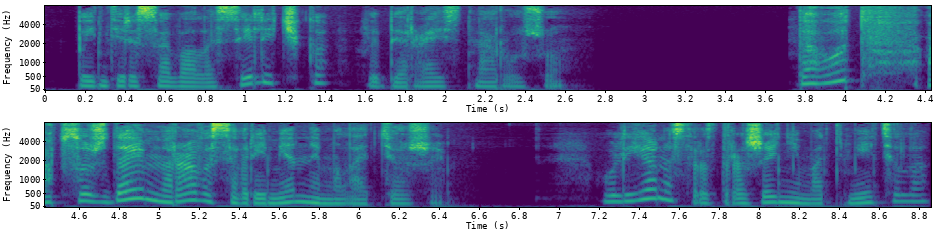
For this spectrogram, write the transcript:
— поинтересовалась Элечка, выбираясь наружу. «Да вот, обсуждаем нравы современной молодежи. Ульяна с раздражением отметила,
